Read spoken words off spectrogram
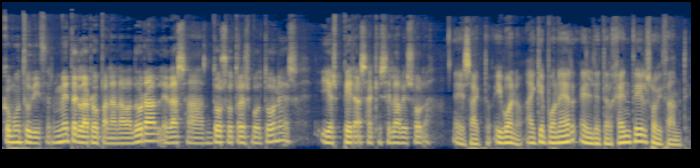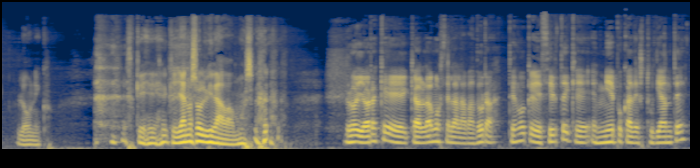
Como tú dices, metes la ropa en la lavadora, le das a dos o tres botones y esperas a que se lave sola. Exacto. Y bueno, hay que poner el detergente y el suavizante, lo único. que, que ya nos olvidábamos. Roy, ahora que, que hablamos de la lavadora, tengo que decirte que en mi época de estudiante,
